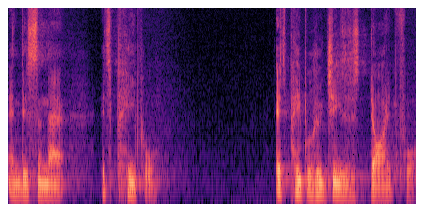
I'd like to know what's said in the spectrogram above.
and this and that. It's people. It's people who Jesus died for.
